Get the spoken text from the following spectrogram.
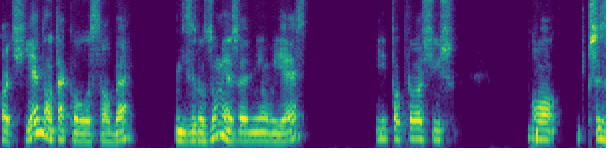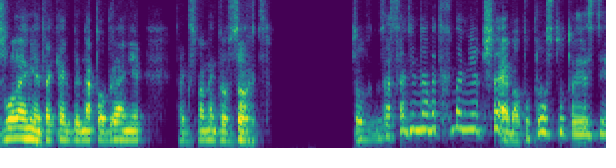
choć jedną taką osobę i zrozumiesz, że nią jest i poprosisz o przyzwolenie, tak jakby na pobranie tak zwanego wzorca. To w zasadzie nawet chyba nie trzeba, po prostu to jest y,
